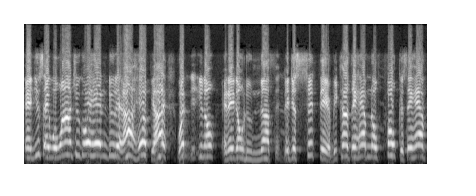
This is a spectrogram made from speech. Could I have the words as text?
and you say, "Well, why don't you go ahead and do that? I'll help you." I what you know, and they don't do nothing. They just sit there because they have no focus. They have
